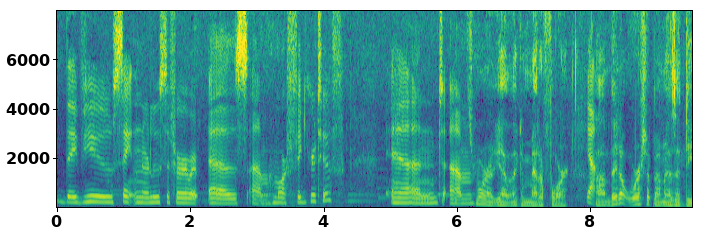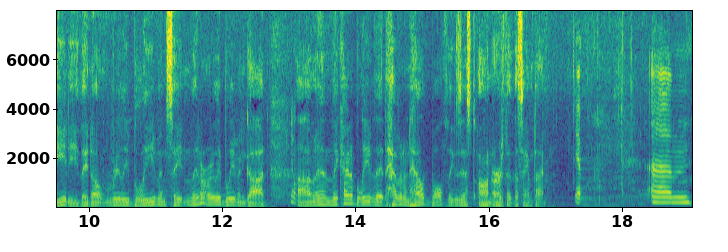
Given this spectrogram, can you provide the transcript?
they view Satan or Lucifer as um, more figurative, and um, It's more, yeah, like a metaphor. Yeah. Um, they don't worship him as a deity. They don't really believe in Satan. They don't really believe in God. Nope. Um, and they kind of believe that heaven and hell both exist on earth at the same time. yep. Um,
